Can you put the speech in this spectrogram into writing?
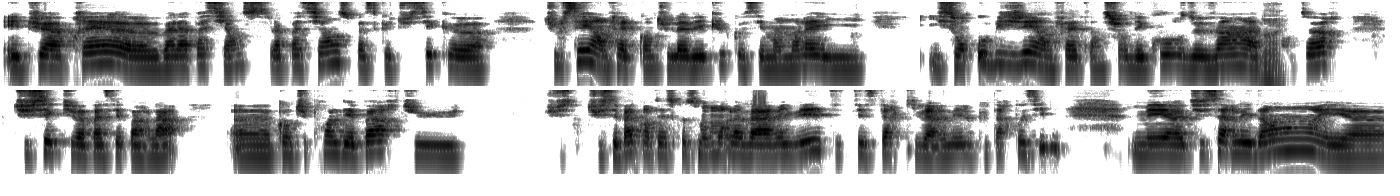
Et puis après, bah, la patience, la patience parce que tu sais que tu le sais en fait quand tu l'as vécu que ces moments-là ils, ils sont obligés en fait hein, sur des courses de 20 à 30 heures, tu sais que tu vas passer par là. Euh, quand tu prends le départ, tu tu, tu sais pas quand est-ce que ce moment-là va arriver, t'espères qu'il va arriver le plus tard possible, mais euh, tu serres les dents et, euh,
